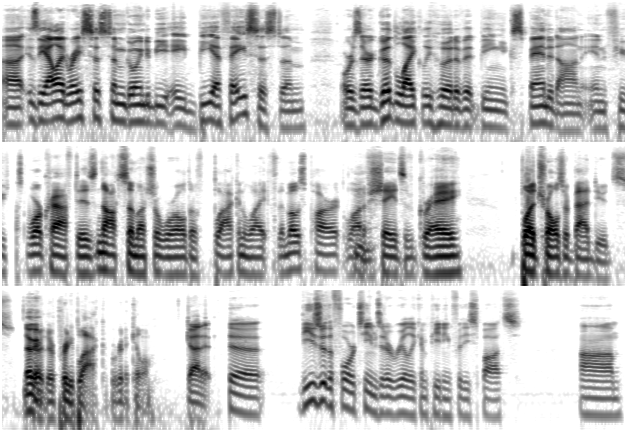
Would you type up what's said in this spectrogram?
uh, Is the Allied race system going to be a BFA system, or is there a good likelihood of it being expanded on in future? Warcraft is not so much a world of black and white for the most part. A lot of shades of gray. Blood trolls are bad dudes. Okay. They're, they're pretty black. We're gonna kill them. Got it. the these are the four teams that are really competing for these spots. Um,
